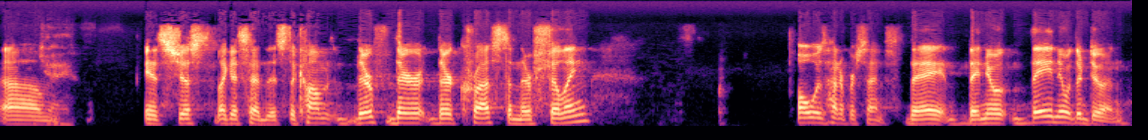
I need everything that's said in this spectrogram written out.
Um, Okay. It's just like I said, it's the com their their their crust and their filling. Always hundred percent. They they know they know what they're doing.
